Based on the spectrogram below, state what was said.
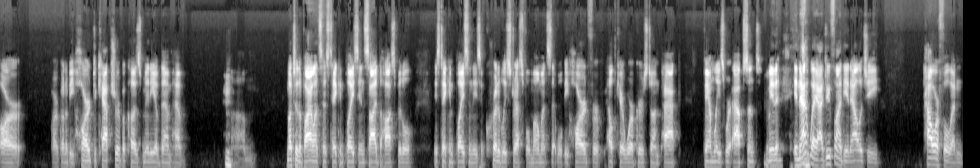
are are going to be hard to capture because many of them have hmm. um, much of the violence has taken place inside the hospital. It's taken place in these incredibly stressful moments that will be hard for healthcare workers to unpack families were absent. I mean, mm-hmm. in that mm-hmm. way, I do find the analogy powerful and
